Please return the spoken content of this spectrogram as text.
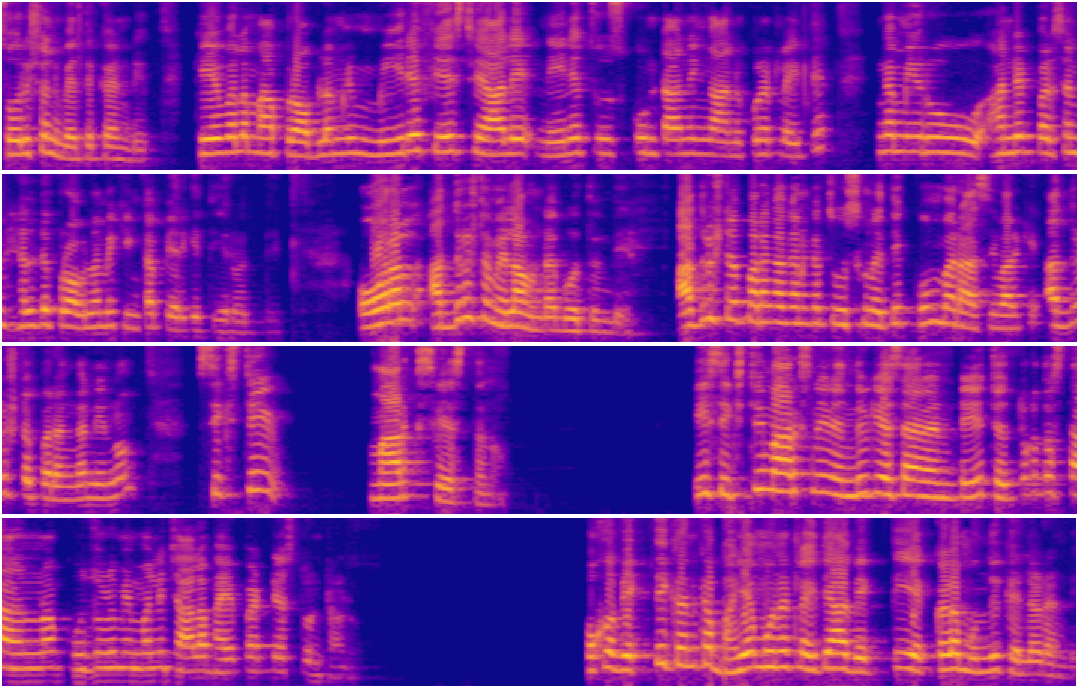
సొల్యూషన్ వెతకండి. కేవలం ఆ ప్రాబ్లమ్ని మీరే ఫేస్ చేయాలి నేనే చూసుకుంటాను ఇంకా అనుకున్నట్లయితే ఇంకా మీరు హండ్రెడ్ పర్సెంట్ హెల్త్ ప్రాబ్లమ్ మీకు ఇంకా పెరిగి తీరుద్ది. ఓవరాల్ అదృష్టం ఎలా ఉండబోతుంది? అదృష్టపరంగా కనుక చూసుకున్నైతే కుంభరాశి వారికి అదృష్టపరంగా నేను సిక్స్టీ మార్క్స్ వేస్తాను. ఈ సిక్స్టీ మార్క్స్ నేను ఎందుకు వేసానంటే చతుర్థ స్థానంలో కుజుడు మిమ్మల్ని చాలా భయపెట్టేస్తుంటాడు. ఒక వ్యక్తి కనుక భయం ఉన్నట్లయితే ఆ వ్యక్తి ఎక్కడ ముందుకెళ్ళడండి?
